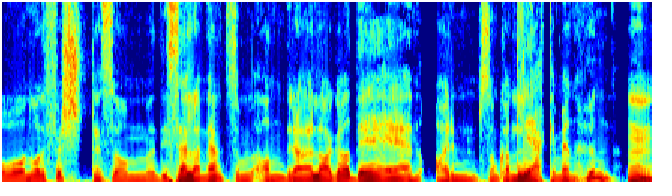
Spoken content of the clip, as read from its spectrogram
Og noe av det første som de selv har nevnt, som andre har laga, det er en arm som kan leke med en hund. Mm.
